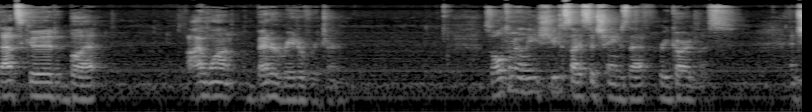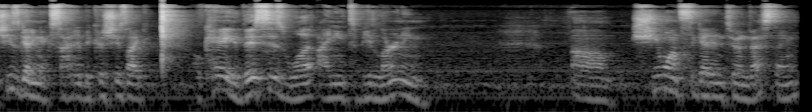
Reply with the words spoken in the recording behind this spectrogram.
that's good, but I want a better rate of return. So ultimately, she decides to change that regardless. And she's getting excited because she's like, okay, this is what I need to be learning um, she wants to get into investing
